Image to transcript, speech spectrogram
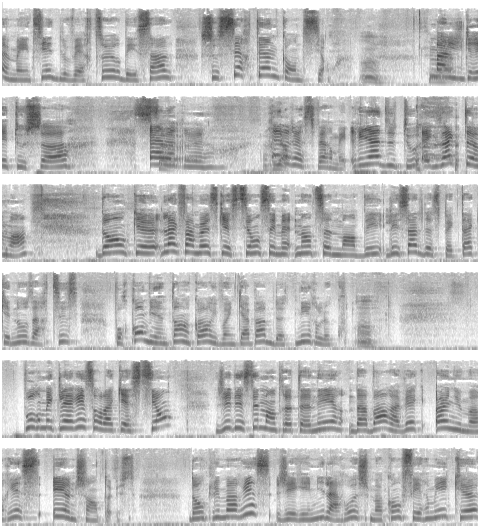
le maintien de l'ouverture des salles sous certaines conditions. Hum, Malgré tout ça, elle, elle reste fermée. Rien du tout, exactement. Donc, euh, la fameuse question, c'est maintenant de se demander, les salles de spectacle et nos artistes, pour combien de temps encore ils vont être capables de tenir le coup? Hum. Pour m'éclairer sur la question, j'ai décidé de m'entretenir d'abord avec un humoriste et une chanteuse. Donc, l'humoriste Jérémy Larouche m'a confirmé que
